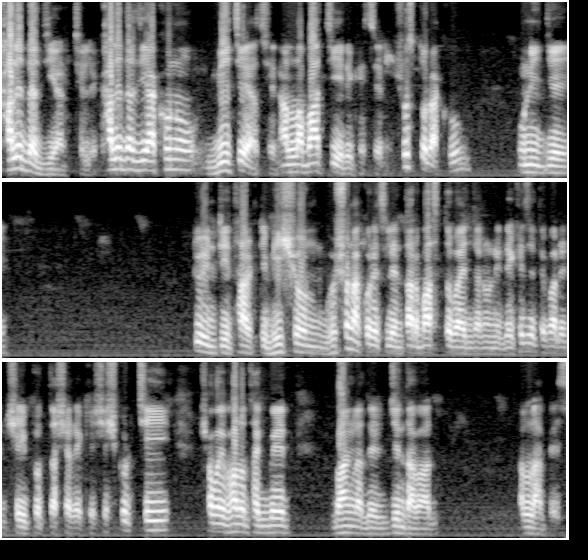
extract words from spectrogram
খালেদা জিয়ার ছেলে। খালেদা জিয়া এখনও বেঁচে আছেন, আল্লাহ বাঁচিয়ে রেখেছেন। সুস্থ রাখুন। উনি যে টোয়েন্টি থার্টি ভীষণ ঘোষণা করেছিলেন, তার বাস্তবায়ন যেন উনি দেখে যেতে পারেন, সেই প্রত্যাশা রেখে শেষ করছি। সবাই ভালো থাকবেন। বাংলাদেশ জিন্দাবাদ। আল্লাহ হাফেজ।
